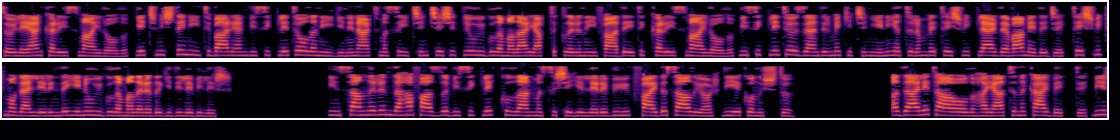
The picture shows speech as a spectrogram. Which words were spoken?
söyleyen Kara İsmailoğlu, geçmişten itibaren bisiklete olan ilginin artması için çeşitli uygulamalar yaptıklarını ifade ettik. Kara İsmailoğlu, bisikleti özendirmek için yeni yatırım ve teşvikler devam edecek. Teşvik modellerinde yeni uygulamalara da gidilebilir. İnsanların daha fazla bisiklet kullanması şehirlere büyük fayda sağlıyor, diye konuştu. Adalet Ağoğlu hayatını kaybetti. Bir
